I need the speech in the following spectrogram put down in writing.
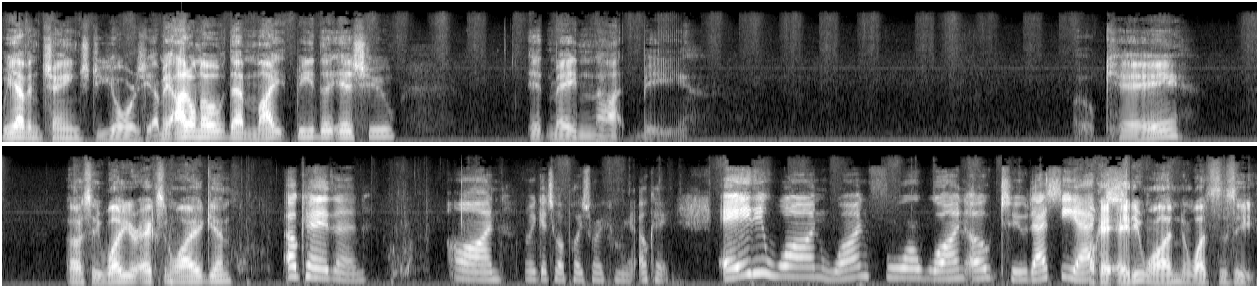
We haven't changed yours yet. I mean, I don't know. That might be the issue. It may not be. Okay. Uh, let's see. What are your X and Y again? Okay then. On. Let me get to a place where I can read. it. Okay. 81 14102. That's the X. Okay, 81. And what's the Z?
